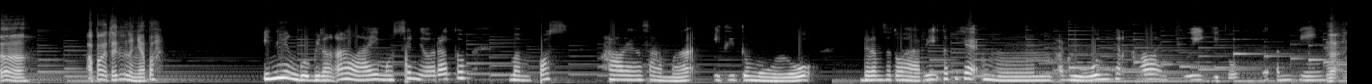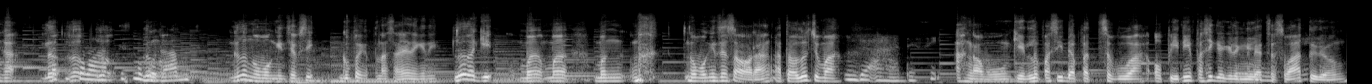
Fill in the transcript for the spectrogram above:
eh apa tadi nanya apa Ini yang gue bilang alay. Maksudnya nih orang tuh mempost hal yang sama itu itu mulu dalam satu hari tapi kayak hmm aduh ini kan alay cuy gitu gak penting nggak nggak mah lu bodo amat sih. Nggak lu ngomongin siapa sih? Gue pengen penasaran yang ini. Lu lagi me- me- meng- ngomongin seseorang atau lu cuma nggak ada sih ah nggak mungkin lu pasti dapat sebuah opini pasti gak ngeliat sesuatu dong.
